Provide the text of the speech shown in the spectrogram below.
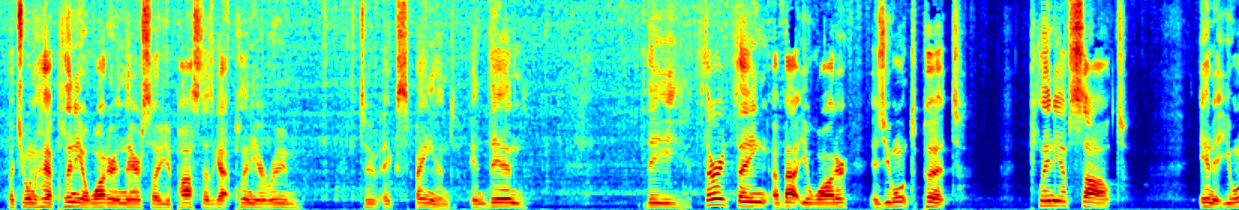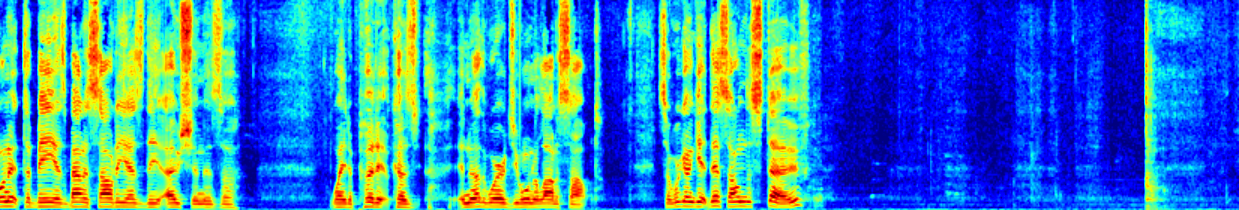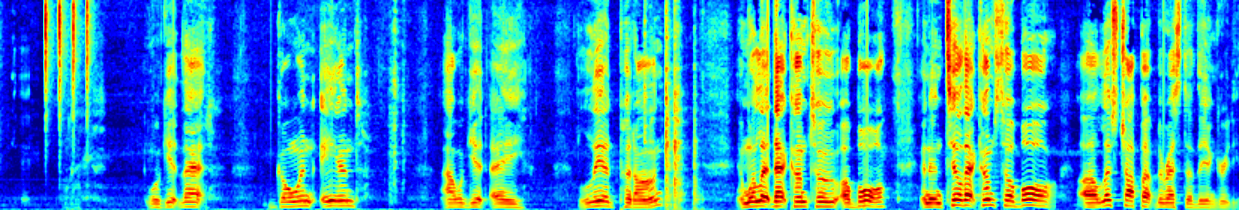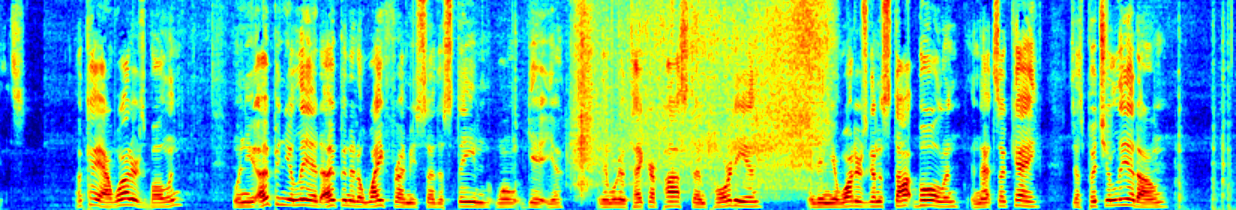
but you want to have plenty of water in there so your pasta's got plenty of room to expand. And then the third thing about your water is you want to put plenty of salt in it. You want it to be as about as salty as the ocean is a way to put it because in other words you want a lot of salt. So we're going to get this on the stove. We'll get that going and I will get a lid put on and we'll let that come to a boil. And until that comes to a boil, uh, let's chop up the rest of the ingredients. Okay, our water's boiling. When you open your lid, open it away from you so the steam won't get you. And then we're gonna take our pasta and pour it in. And then your water's gonna stop boiling, and that's okay. Just put your lid on,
